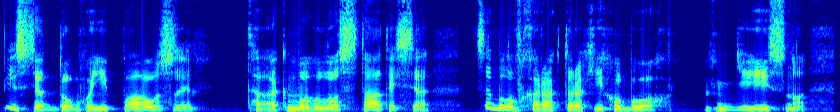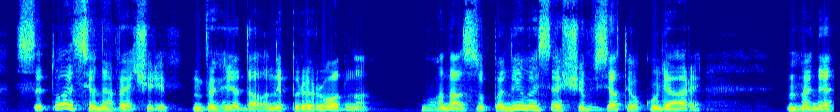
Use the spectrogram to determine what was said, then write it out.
після довгої паузи. Так могло статися. Це було в характерах їх обох. Дійсно, ситуація на вечорі виглядала неприродно. Вона зупинилася, щоб взяти окуляри. Мене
